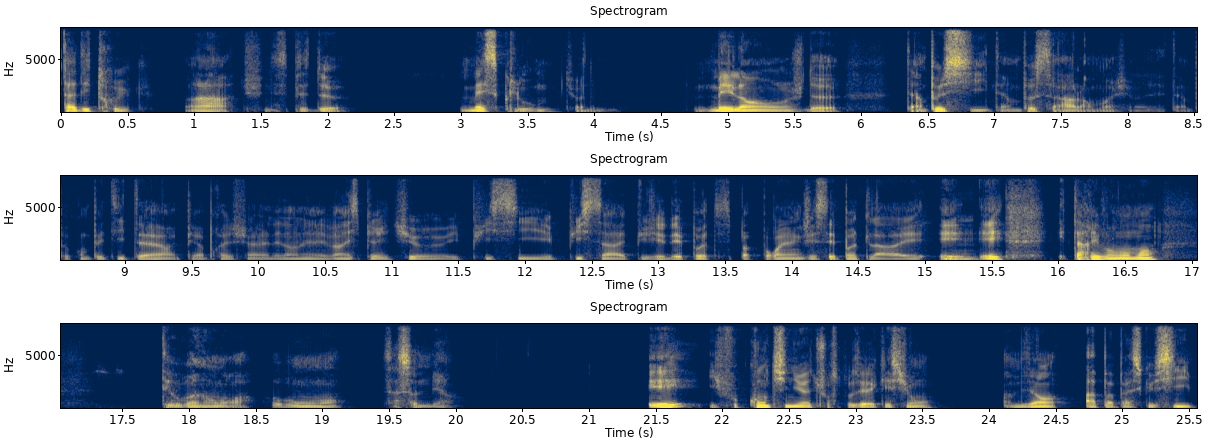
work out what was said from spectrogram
tu as des trucs. Voilà, tu fais une espèce de mescloum, tu vois, de mélange de t'es un peu ci, t'es un peu ça. Alors moi, j'étais un peu compétiteur, et puis après, je suis allé dans les vins spiritueux, et puis ci, et puis ça, et puis j'ai des potes, c'est pas pour rien que j'ai ces potes-là, et et mmh. et t'arrives au moment, t'es au bon endroit, au bon moment, ça sonne bien. Et il faut continuer à toujours se poser la question en disant, ah, pas parce que si,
